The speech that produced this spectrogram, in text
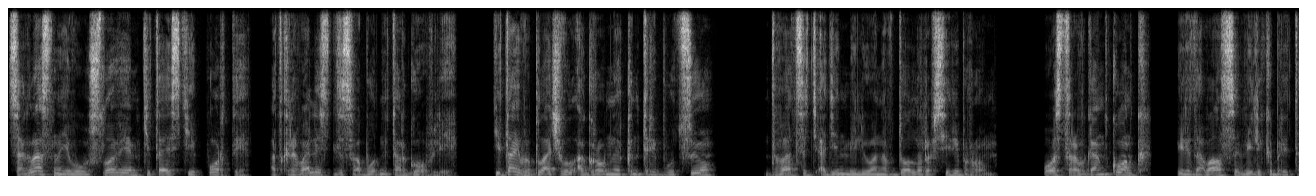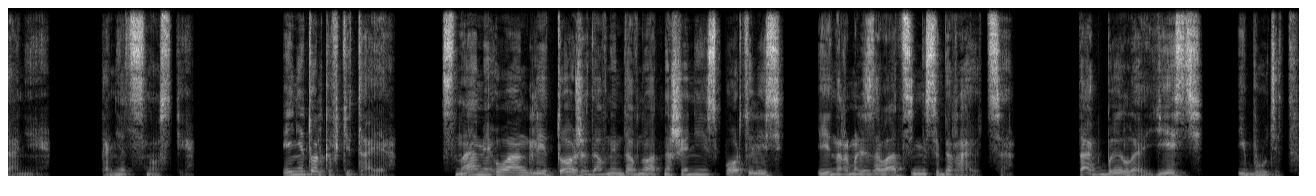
Согласно его условиям, китайские порты открывались для свободной торговли. Китай выплачивал огромную контрибуцию – 21 миллионов долларов серебром. Остров Гонконг передавался Великобритании. Конец сноски. И не только в Китае. С нами у Англии тоже давным-давно отношения испортились и нормализоваться не собираются. Так было, есть и будет.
